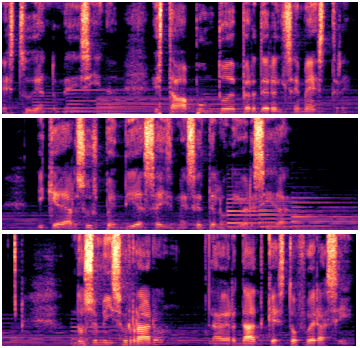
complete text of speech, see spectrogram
estudiando medicina. Estaba a punto de perder el semestre y quedar suspendida seis meses de la universidad. No se me hizo raro, la verdad, que esto fuera así.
